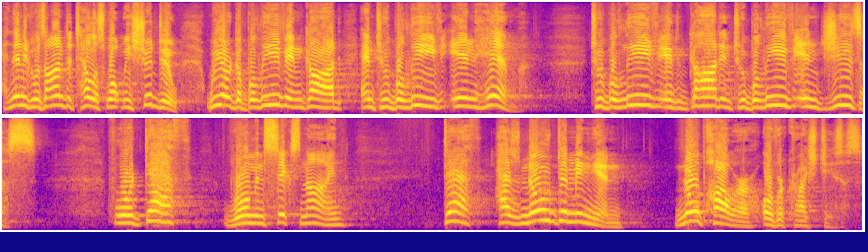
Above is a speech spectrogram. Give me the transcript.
And then he goes on to tell us what we should do. We are to believe in God and to believe in Him. To believe in God and to believe in Jesus. For death, Romans 6 9, death has no dominion, no power over Christ Jesus.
